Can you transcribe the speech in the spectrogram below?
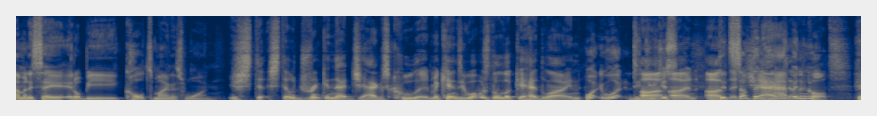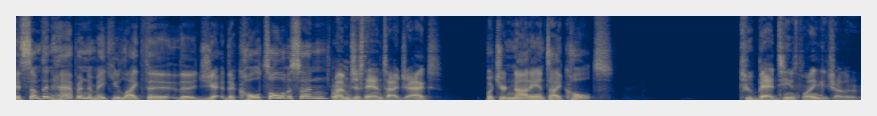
I'm gonna say it'll be Colts minus one. You're st- still drinking that Jags Kool Aid, Mackenzie. What was the look ahead line? What? What did you Uh, just? on- on did the something Jags happen? Colts. Did something happen to make you like the the the Colts all of a sudden? I'm just anti Jags. But you're not anti Colts. Two bad teams playing each other.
